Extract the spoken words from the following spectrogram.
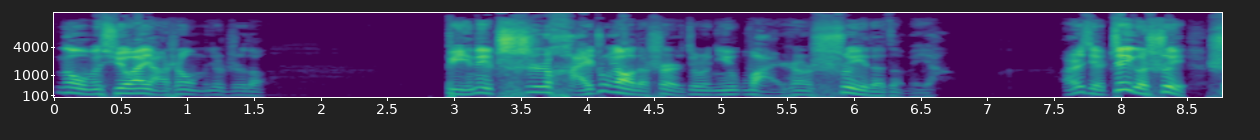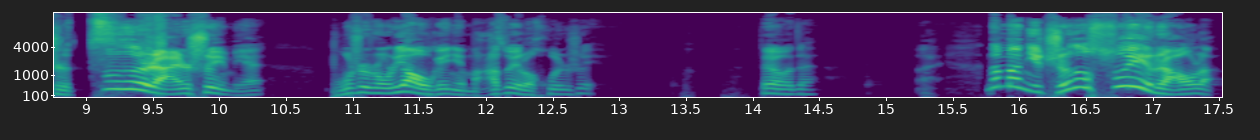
那我们学完养生，我们就知道，比那吃还重要的事儿，就是你晚上睡得怎么样。而且这个睡是自然睡眠，不是用药物给你麻醉了昏睡，对不对？哎，那么你知道睡着了，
